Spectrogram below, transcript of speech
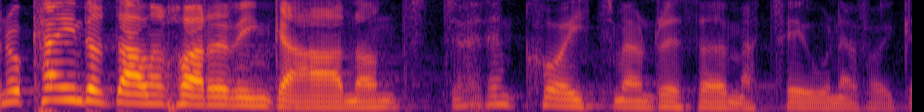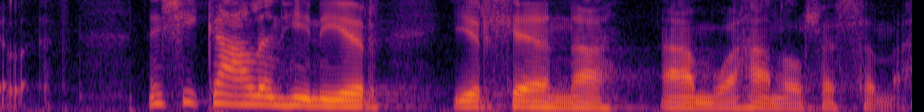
nhw kind of dal yn chwarae'r un gan, ond dwi ddim cweit mewn rhythm a tiwn efo'i gilydd. Nes i gael yn hun i'r lle yna am wahanol rhesymau.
